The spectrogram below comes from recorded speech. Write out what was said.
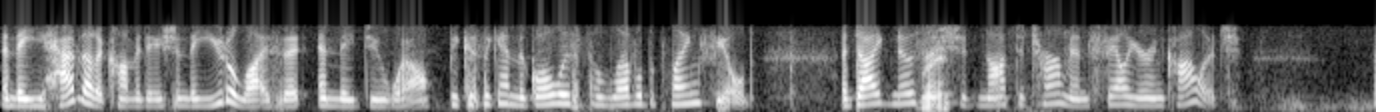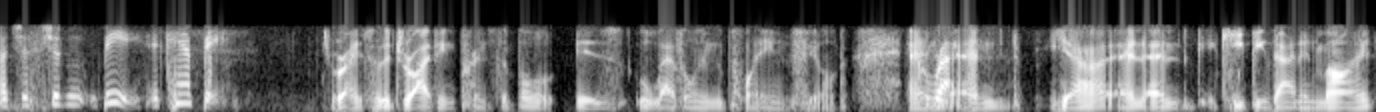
And they have that accommodation, they utilize it, and they do well. Because again, the goal is to level the playing field. A diagnosis right. should not determine failure in college. That just shouldn't be. It can't be. Right. So the driving principle is leveling the playing field, and Correct. and yeah, and and keeping that in mind.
